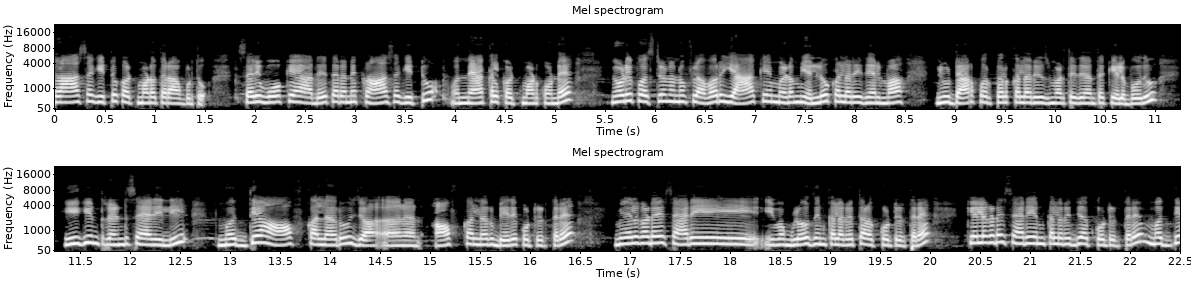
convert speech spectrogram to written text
ಕ್ರಾಸಾಗಿಟ್ಟು ಕಟ್ ಮಾಡೋ ಥರ ಆಗ್ಬಿಡ್ತು. ಸರಿ ಓಕೆ ಅದೇ ಥರನೇ ಕ್ರಾಸಾಗಿಟ್ಟು ಒಂದು ನ್ಯಾಕಲ್ಲಿ ಕಟ್ ಮಾಡಿಕೊಂಡೆ. ನೋಡಿ ಫಸ್ಟು ನಾನು ಫ್ಲವರ್ ಯಾಕೆ ಮೇಡಮ್ ಯೆಲ್ಲೋ ಕಲರ್ ಇದೆಯಲ್ವಾ? ನೀವು ಡಾರ್ಕ್ ಪರ್ಪಲ್ ಕಲರ್ ಯೂಸ್ ಮಾಡ್ತಿದ್ದೀರಾ ಅಂತ ಕೇಳ್ಬೋದು. ಈಗಿನ ಟ್ರೆಂಡ್ ಸ್ಯಾರೀಲಿ ಮಧ್ಯ ಆಫ್ ಕಲರು ಜಾ ಆಫ್ ಕಲರ್ ಬೇರೆ ಕೊಟ್ಟಿರ್ತಾರೆ. ಮೇಲ್ಗಡೆ ಸ್ಯಾರಿ, ಇವಾಗ ಬ್ಲೌಸ್ ಏನು ಕಲರ್ ಇರುತ್ತೋ ಅದು ಕೊಟ್ಟಿರ್ತಾರೆ. ಕೆಳಗಡೆ ಸ್ಯಾರಿ ಏನು ಕಲರ್ ಇದೆಯೋ ಅದು ಕೊಟ್ಟಿರ್ತಾರೆ. ಮಧ್ಯ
